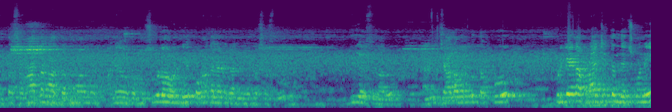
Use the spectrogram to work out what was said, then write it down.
అంత సనాతన ధర్మం అనే ఒక ముసుగులో ఉండి పవన్ కళ్యాణ్ గారిని విమర్శిస్తూ ఇది చేస్తున్నారు. ఇది చాలా వరకు తప్పు. ఇప్పటికైనా ప్రాచిత్యం తెచ్చుకొని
